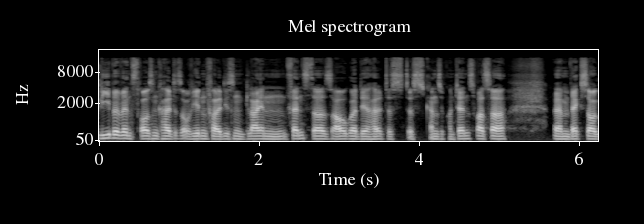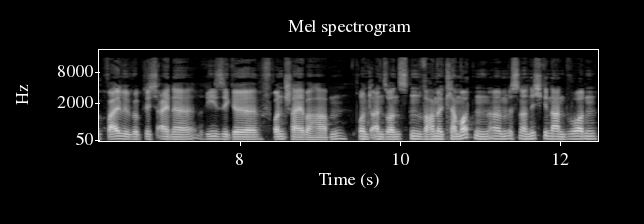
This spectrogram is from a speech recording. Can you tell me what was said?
liebe, wenn es draußen kalt ist, auf jeden Fall diesen kleinen Fenstersauger, der halt das, das ganze Kondenswasser ähm, wegsaugt, weil wir wirklich eine riesige Frontscheibe haben. Und ansonsten warme Klamotten ähm, ist noch nicht genannt worden.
